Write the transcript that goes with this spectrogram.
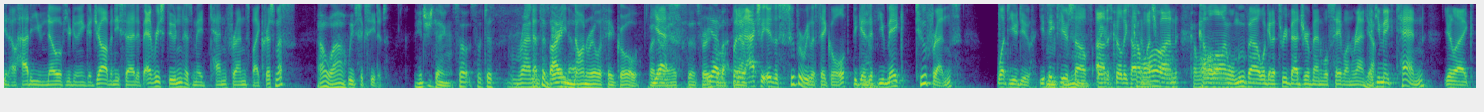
You know, how do you know if you're doing a good job? And he said, if every student has made 10 friends by Christmas, Oh wow, we've succeeded. interesting. So so just random. That's a side very note. non-real estate goal. By Yes. that's, that's very Yeah, cool. but- But it actually is a super real estate goal because if you make two friends, what do you do? You think to mm-hmm. yourself, oh, this building's not that much along, fun. come Come, along. along. we'll move out, we'll get a three bedroom, and we'll save on rent. Yeah. If you make 10, you're like,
